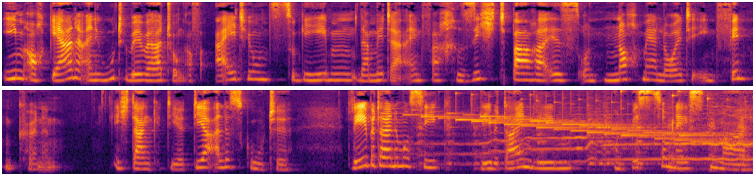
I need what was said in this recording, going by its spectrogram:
ihm auch gerne eine gute Bewertung auf iTunes zu geben, damit er einfach sichtbarer ist und noch mehr Leute ihn finden können. Ich danke dir, dir alles Gute. Lebe deine Musik, lebe dein Leben und bis zum nächsten Mal.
